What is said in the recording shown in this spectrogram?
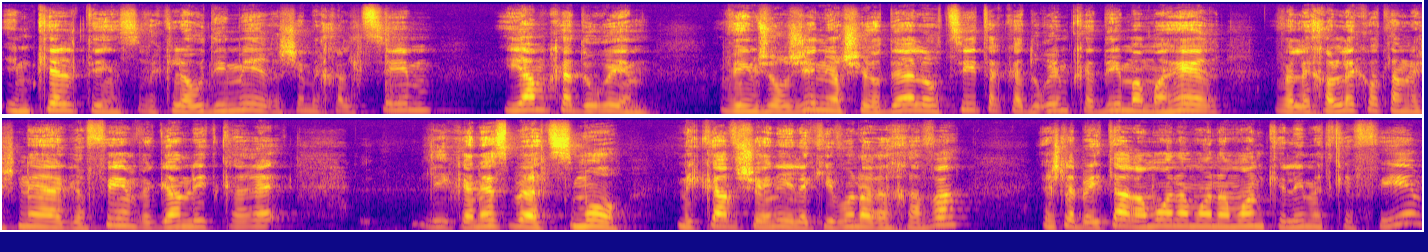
עם קלטינס וקלאודימיר שמחלצים ים כדורים, ועם ז'ורג'יניו שיודע להוציא את הכדורים קדימה מהר ולחלק אותם לשני האגפים וגם להתקרב, להיכנס בעצמו מקו שני לכיוון הרחבה, יש לביתר המון המון המון כלים התקפיים,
